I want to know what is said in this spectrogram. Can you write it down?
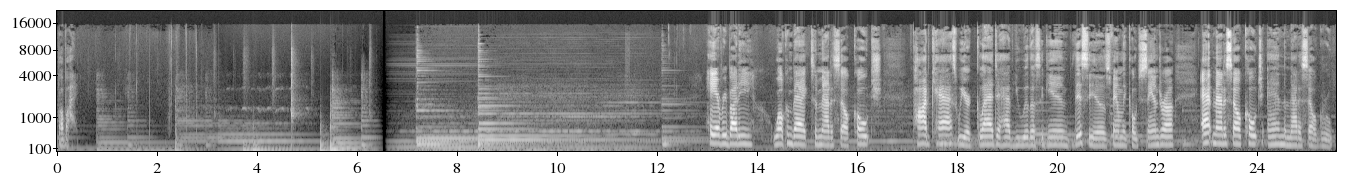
Bye bye. Hey, everybody. Welcome back to Madicel Coach podcast. We are glad to have you with us again. This is Family Coach Sandra at Madicel Coach and the Madicel Group.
